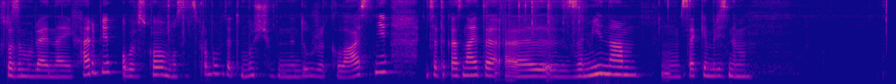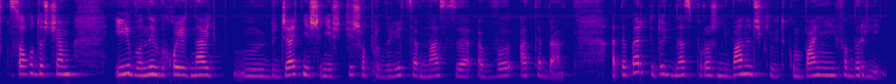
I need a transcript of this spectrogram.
хто замовляє на iHerb, обов'язково мусить спробувати, тому що вони дуже класні. І це така, знаєте, е, заміна всяким різним солодощам, і вони виходять навіть бюджетніше, ніж ті, що продаються в нас в АТБ. А тепер підуть в нас порожні баночки від компанії Faberlic.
